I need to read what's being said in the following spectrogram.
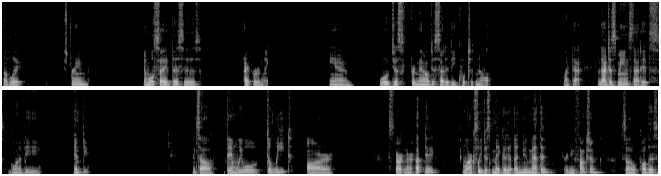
public string and we'll say this is hyperlink. And we'll just, for now, just set it equal to null, like that. And that just means that it's going to be empty. And so then we will delete our start and our update. We'll actually just make a, a new method or new function. So we'll call this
